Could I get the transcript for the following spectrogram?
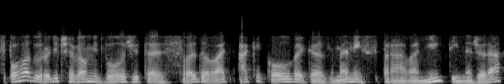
z pohľadu rodiča je veľmi dôležité sledovať akékoľvek zmeny v správaní tínedžera,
